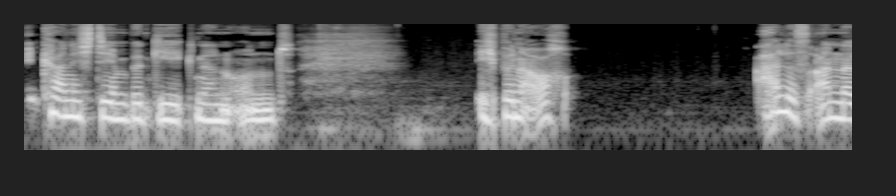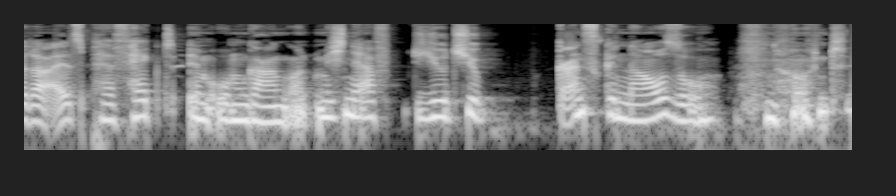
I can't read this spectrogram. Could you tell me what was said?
wie kann ich dem begegnen und ich bin auch alles andere als perfekt im Umgang und mich nervt YouTube ganz genauso. Und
